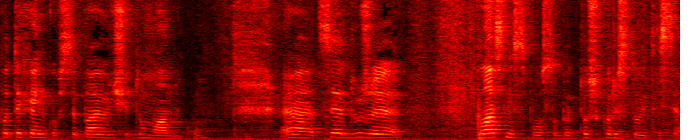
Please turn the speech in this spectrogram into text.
потихеньку всипаючи ту манку. Е, Це дуже класні способи, тож користуйтеся.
